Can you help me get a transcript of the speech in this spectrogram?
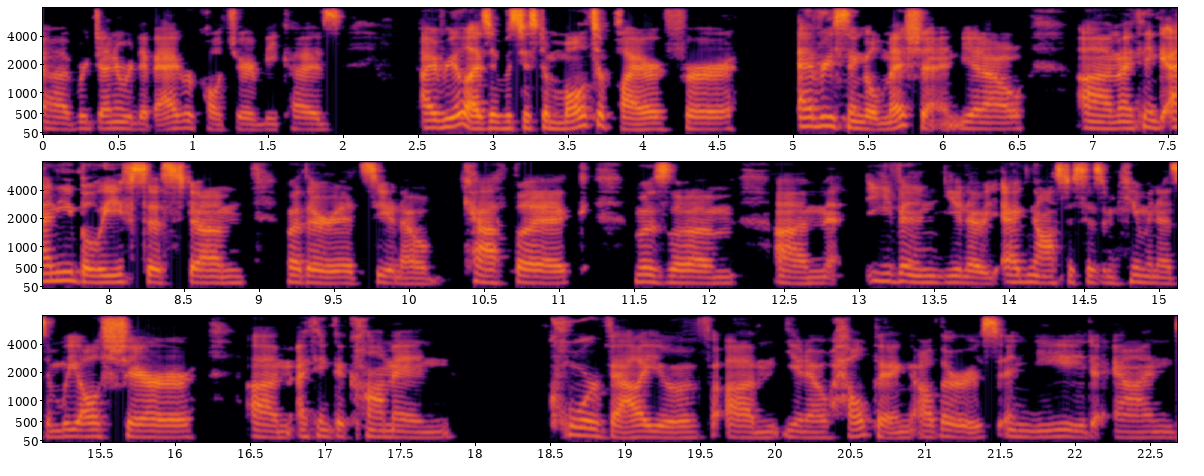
uh, regenerative agriculture, because I realized it was just a multiplier for every single mission, you know, um, I think any belief system, whether it's you know Catholic, Muslim, um, even you know agnosticism, humanism, we all share, um, I think, a common core value of um, you know helping others in need and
